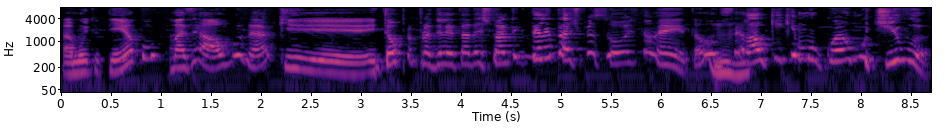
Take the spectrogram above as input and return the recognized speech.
há muito tempo. Mas é algo, né, que... Então, pra, pra deletar da história, tem que deletar as pessoas também. Então, uhum. sei lá o que, que qual é o motivo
